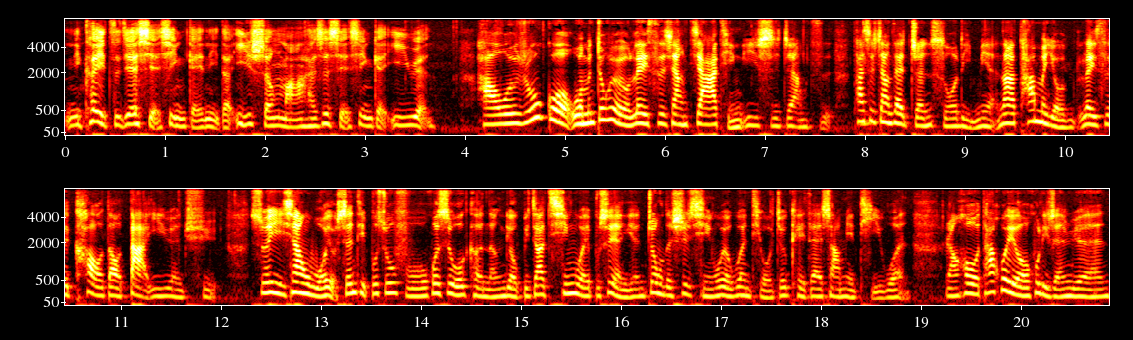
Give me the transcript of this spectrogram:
你你可以直接写信给你的医生吗？还是写信给医院？好，我如果我们就会有类似像家庭医师这样子，他是像在诊所里面，那他们有类似靠到大医院去，所以像我有身体不舒服，或是我可能有比较轻微、不是很严重的事情，我有问题，我就可以在上面提问，然后他会有护理人员。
